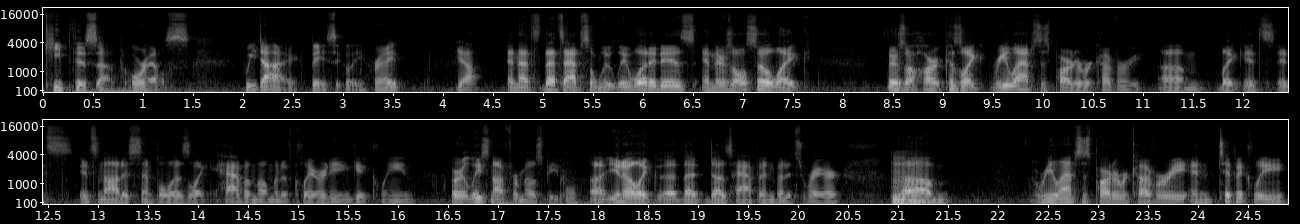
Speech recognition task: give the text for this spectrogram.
keep this up or else we die basically right Yeah. And that's that's absolutely what it is. And there's also like there's a heart because like relapse is part of recovery. Um, like it's it's it's not as simple as like have a moment of clarity and get clean, or at least not for most people. Uh, you know, like uh, that does happen, but it's rare. Mhm. Um, relapse is part of recovery, and typically,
